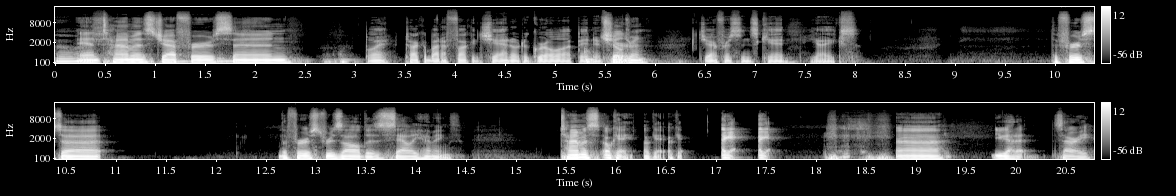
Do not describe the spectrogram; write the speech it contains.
those- and Thomas Jefferson boy, talk about a fucking shadow to grow up in. If you're children. Jefferson's kid, yikes. The first, uh, the first result is Sally Hemings. Thomas. Okay. Okay. Okay. Okay. Okay. uh, you got it. Sorry.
